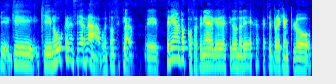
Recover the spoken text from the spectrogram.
que, que, que no buscan enseñar nada, pues entonces, claro eh, tenía ambas cosas, tenía que ver el tirón de orejas, ¿cachai? Por ejemplo,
